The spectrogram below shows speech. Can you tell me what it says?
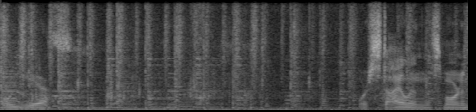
Oh, yes. We're styling this morning.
